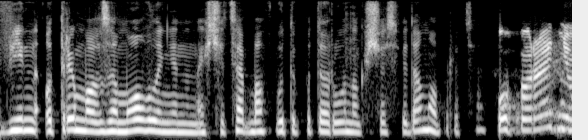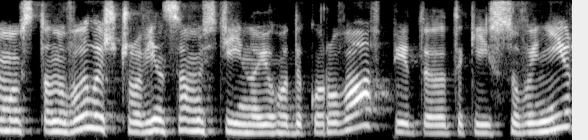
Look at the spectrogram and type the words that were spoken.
він отримав замовлення на них? Чи це мав бути подарунок? Щось відомо про це? Попередньо ми встановили, що він самостійно його декорував під е, такий сувенір,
